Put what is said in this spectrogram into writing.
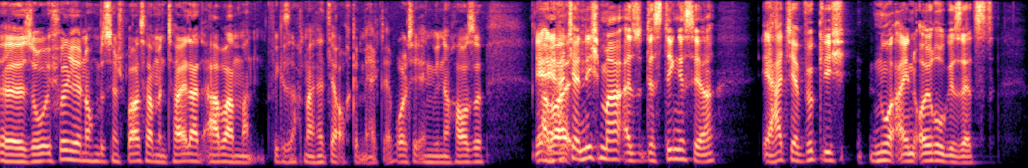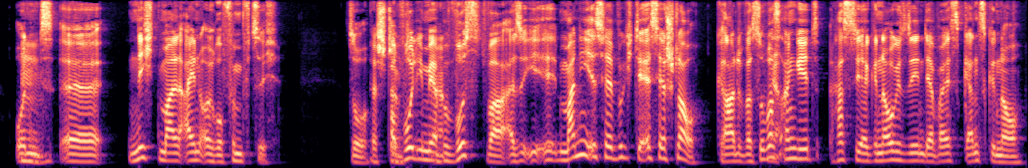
Äh, so, ich will hier noch ein bisschen Spaß haben in Thailand, aber man, wie gesagt, man hat ja auch gemerkt, er wollte irgendwie nach Hause. Ja, aber er hat ja nicht mal, also das Ding ist ja, er hat ja wirklich nur einen Euro gesetzt und äh, nicht mal 1,50 Euro. So, stimmt, obwohl ihm ja, ja. bewusst war, also äh, Money ist ja wirklich, der ist ja schlau. Gerade was sowas Ja. angeht, hast du ja genau gesehen, der weiß ganz genau.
